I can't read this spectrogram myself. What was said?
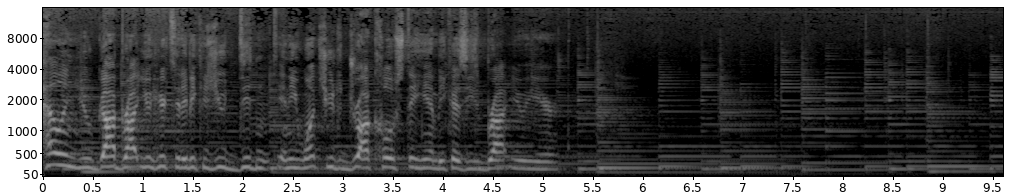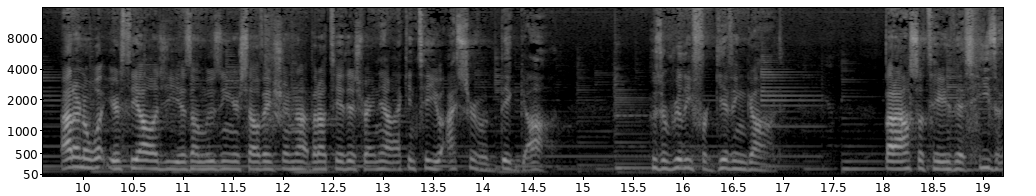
telling you, God brought you here today because you didn't, and He wants you to draw close to Him because He's brought you here. I don't know what your theology is on losing your salvation or not, but I'll tell you this right now. I can tell you, I serve a big God who's a really forgiving God. But I also tell you this He's a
